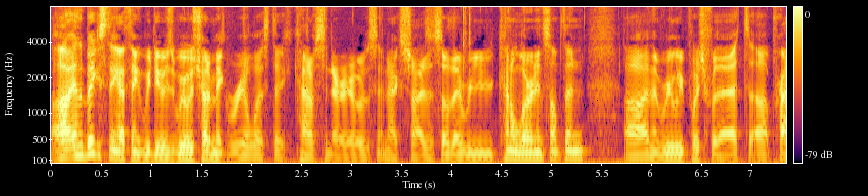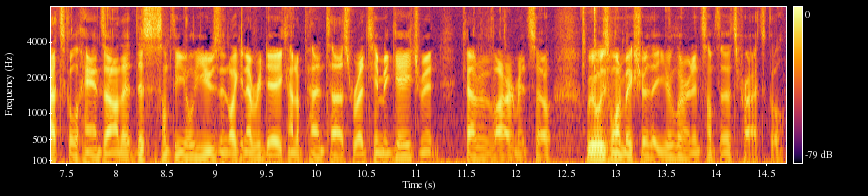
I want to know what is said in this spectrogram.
Uh, and the biggest thing I think we do is we always try to make realistic kind of scenarios and exercises so that we're kind of learning something uh, and then really push for that uh, practical hands-on that this is something you'll use in like an everyday kind of pen test, red team engagement kind of environment. So we always want to make sure that you're learning something that's practical.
